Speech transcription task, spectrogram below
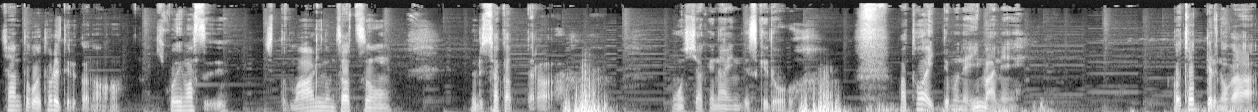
ちゃんとこれ撮れてるかな？聞こえます？ちょっと周りの雑音うるさかったら申し訳ないんですけど、まあ、とは言ってもね、今ね、これ撮ってるのが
